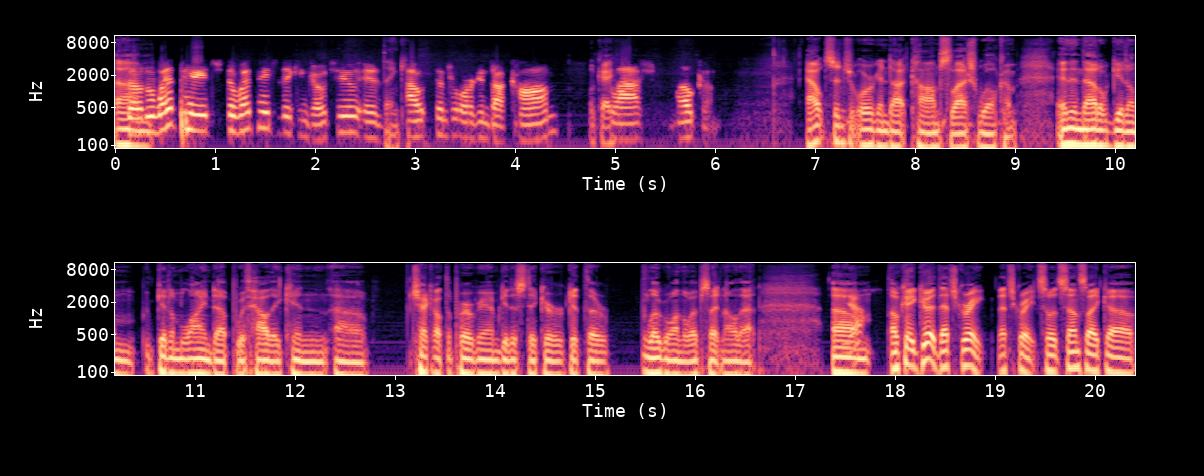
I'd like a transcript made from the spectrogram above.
um, so the web page, the web page they can go to is outcentraloregon.com okay. slash welcome. Outcentraloregon.com slash welcome, and then that'll get them get them lined up with how they can uh, check out the program, get a sticker, get their logo on the website, and all that. Um, yeah. Okay, good. That's great. That's great. So it sounds like. Uh,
